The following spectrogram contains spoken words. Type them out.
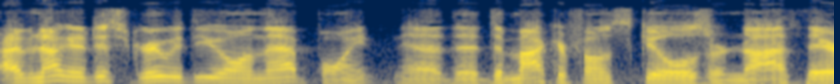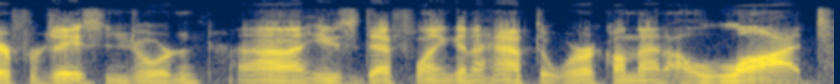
I'm not going to disagree with you on that point. Uh, the the microphone skills are not there for Jason Jordan. Uh, he's definitely going to have to work on that a lot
